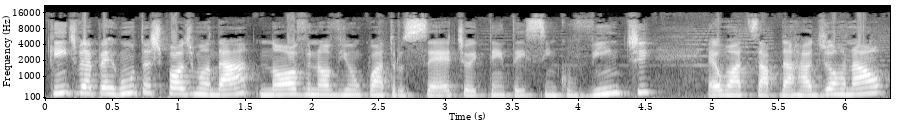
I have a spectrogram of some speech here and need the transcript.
Quem tiver perguntas pode mandar 99147 8520. É o WhatsApp da Rádio Jornal.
